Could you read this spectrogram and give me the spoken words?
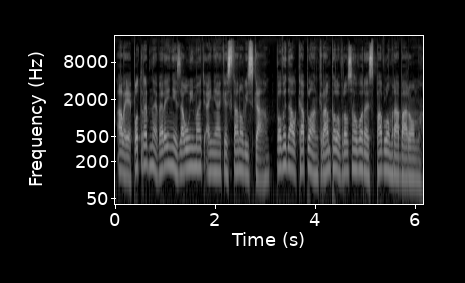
ale je potrebné verejne zaujímať aj nejaké stanoviská, povedal kaplán Krampel v rozhovore s Pavlom Rabarom.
